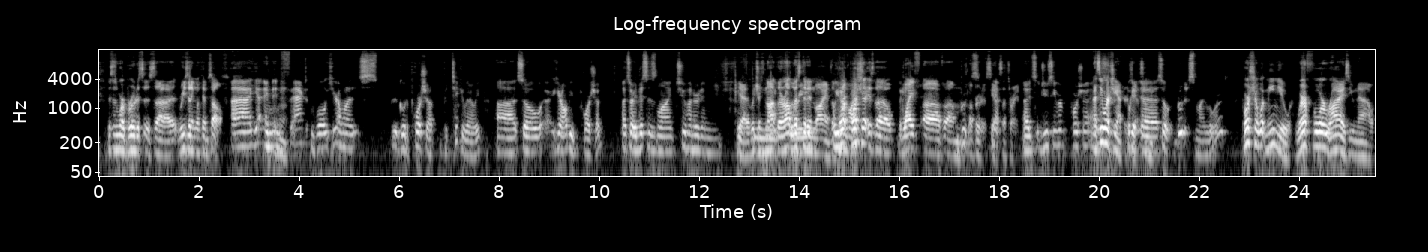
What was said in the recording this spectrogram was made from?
this is where Brutus is uh, reasoning with himself. Uh, yeah, and in Mhm. fact, well, here I want to go to Portia particularly. Uh, so uh, here I'll be Portia. Uh, sorry, this is line two hundred and Yeah, which is not they're not listed in mine. Oh, you lines? Portia is the wife of um, Brutus. of Brutus. Yes, Yeah. that's right. Uh, so do you see where Portia? I see where she enters. Okay, yes. uh, so Brutus, my lord. Portia, what mean you? Wherefore rise you now?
